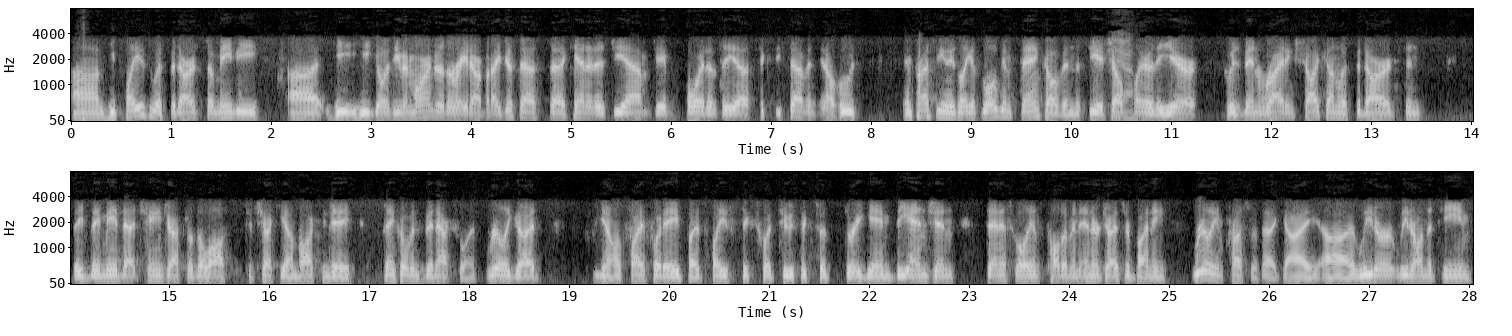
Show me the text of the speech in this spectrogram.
um, he plays with Bedard, so maybe uh, he he goes even more under the radar. But I just asked uh, Canada's GM James Boyd of the uh, 67, you know, who's impressing you. He's like it's Logan Stankoven, the CHL Yeah. Player of the Year, who's been riding shotgun with Bedard since they they made that change after the loss to Czechia on Boxing Day. Stankoven's been excellent, really good. You know, five foot eight, but plays six foot two, six foot three game. The engine. Dennis Williams called him an Energizer Bunny. Really impressed with that guy. Uh, leader, leader on the team,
